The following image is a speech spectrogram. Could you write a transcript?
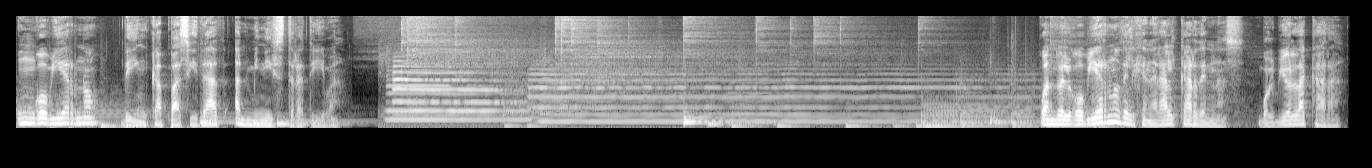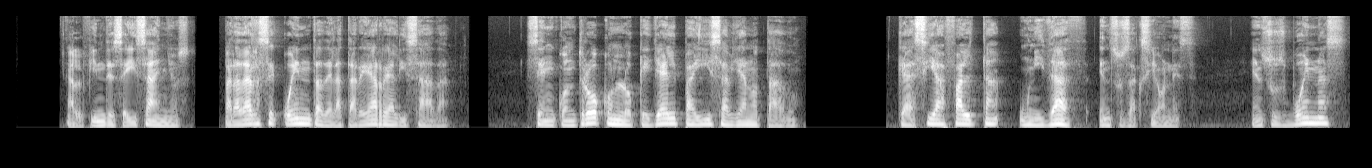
Un gobierno de incapacidad administrativa. Cuando el gobierno del general Cárdenas volvió la cara, al fin de seis años, para darse cuenta de la tarea realizada, se encontró con lo que ya el país había notado, que hacía falta unidad en sus acciones, en sus buenas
